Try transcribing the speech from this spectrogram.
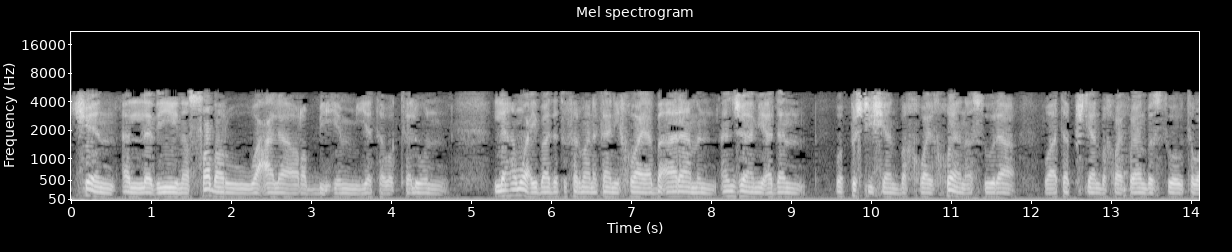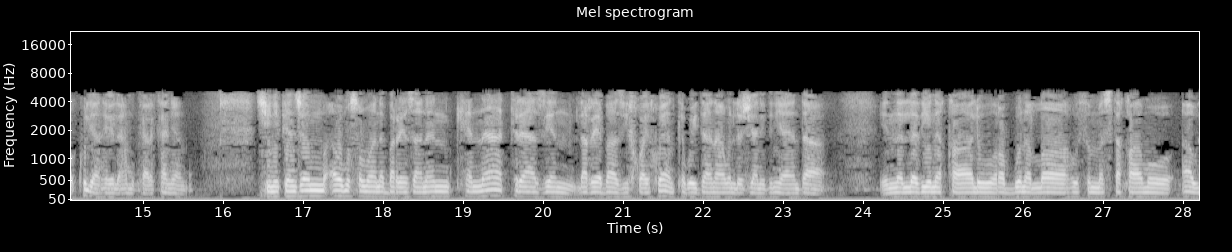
شن الذين صبروا وعلى ربهم يتوكلون. لهم عبادة فرمان كان إخوايا بآرام أنجام أدن. و پشتیشیان بەخوای خۆیان ئەسوورە واتە پشتیان بەخوای خۆیان بەستووە و تەوەکولیان هەیە لە هەموو کارەکانیان. چینی پێنجەم ئەو مسلمانە بەڕێزانن کە ناترازێن لە ڕێبازی خی خۆیان کە بۆی داناون لە ژیانی دنیایاندا. إن الذين قالوا ربنا الله ثم استقاموا أو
